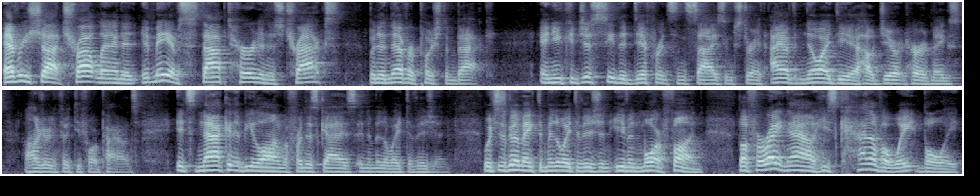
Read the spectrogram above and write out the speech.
Every shot Trout landed, it may have stopped Hurd in his tracks, but it never pushed him back. And you could just see the difference in size and strength. I have no idea how Jarrett Hurd makes 154 pounds. It's not going to be long before this guy's in the middleweight division, which is going to make the middleweight division even more fun. But for right now, he's kind of a weight bully.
